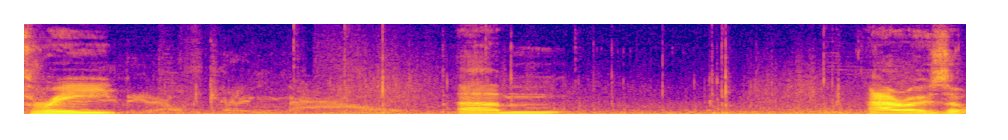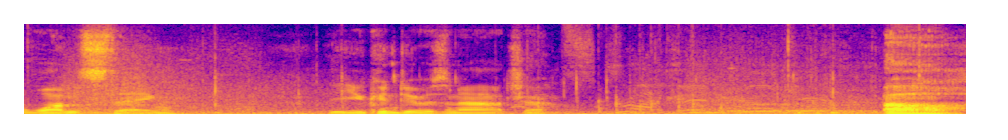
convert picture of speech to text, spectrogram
three um, arrows at once thing that you can do as an archer. Oh,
